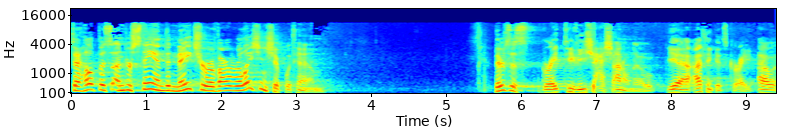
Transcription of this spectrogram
to help us understand the nature of our relationship with him. There's this great TV show. I don't know. Yeah, I think it's great. I,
